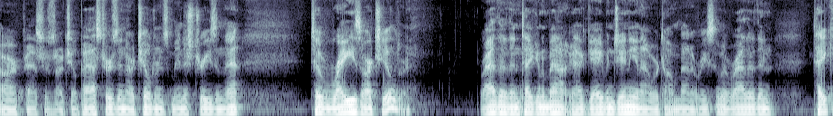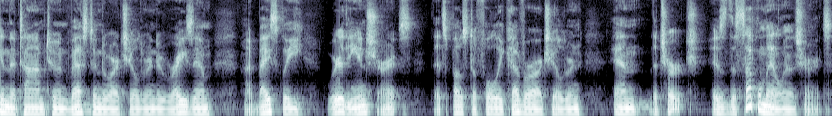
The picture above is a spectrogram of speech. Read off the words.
our pastors, our child pastors, and our children's ministries, and that to raise our children, rather than taking about uh, Gabe and Jenny and I were talking about it recently, but rather than taking the time to invest into our children to raise them. Uh, basically, we're the insurance that's supposed to fully cover our children, and the church is the supplemental insurance.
